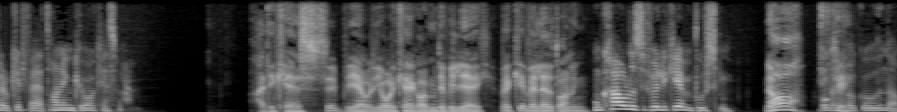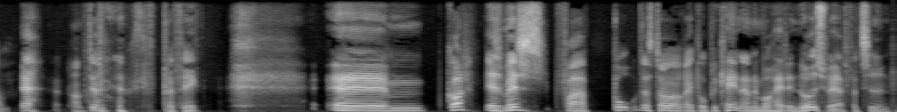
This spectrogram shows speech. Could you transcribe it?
Kan du gætte, hvad dronningen gjorde, Kasper? Nej, det kan jeg, ja, jo, det kan jeg godt, men det vil jeg ikke. Hvad, hvad lavede dronningen? Hun kravlede selvfølgelig gennem busken. Nå, okay. for at gå udenom. Ja, det er perfekt. Øhm, godt. SMS fra Bo, der står, at republikanerne må have det noget svært for tiden.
